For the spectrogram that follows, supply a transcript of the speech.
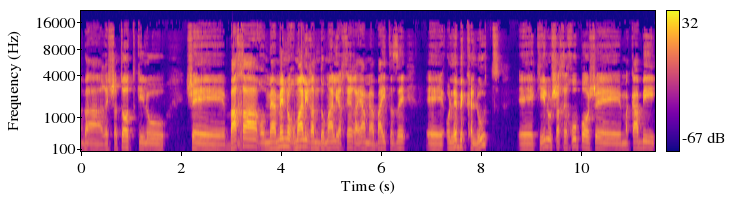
ברשתות כאילו שבכר או מאמן נורמלי רנדומלי אחר היה מהבית הזה אה, עולה בקלות, אה, כאילו שכחו פה שמכבי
